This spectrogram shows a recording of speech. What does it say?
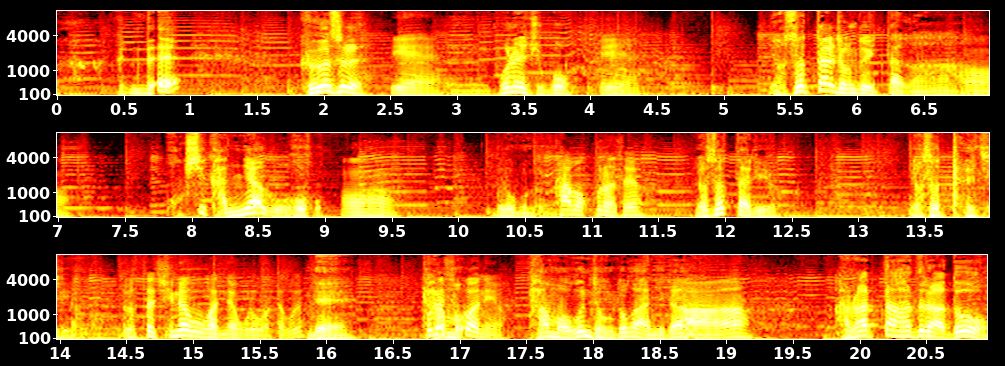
근데 그것을 예, 보내주고 예. 여섯 달 정도 있다가 어, 혹시 갔냐고 어. 물어보는 거예요. 다 먹고 나서요? 여섯 달이요. 여섯 달 지나고. 여섯 달 지나고 갔냐고 물어봤다고요? 네. 다, 보냈을 먹- 거 아니에요? 다 먹은 정도가 아니라 아, 안 왔다 하더라도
